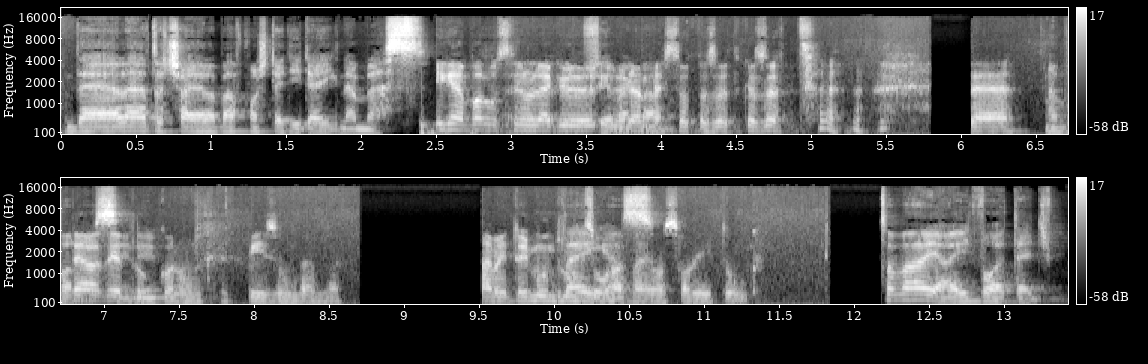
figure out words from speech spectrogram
de lehet, hogy Shia LaBeouf most egy ideig nem lesz. Igen, valószínűleg ő, ő nem lesz ott az öt között, de, Nem de azért drukkolunk, bízunk benne. Mármint, hogy Mundrucónak nagyon szorítunk. Szóval, ja, így volt egy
